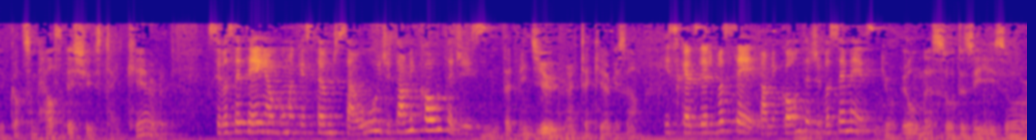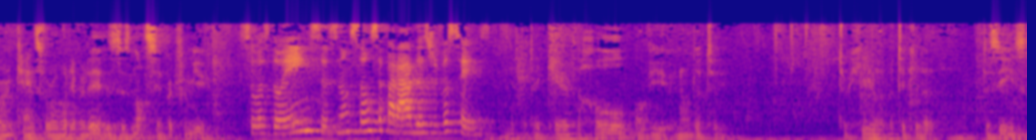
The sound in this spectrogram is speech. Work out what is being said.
you've got some health issues, take care of it. Se você tem alguma questão de saúde, tome conta disso. Mm, That means you, right? Take care of yourself. Isso quer dizer você, tome conta de você mesmo. Your illness or disease or cancer or whatever it is is not separate from you. Suas doenças não são separadas de vocês. You have to take care of the whole of you in order to to heal a particular disease.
